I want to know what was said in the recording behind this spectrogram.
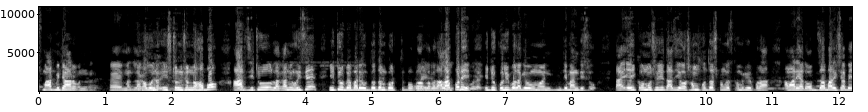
স্মাৰ্ট মিটাৰ মানে ইনষ্টলেশ্যন নহ'ব। আৰু যিটো লাগানি হৈছে, ইটোৰ ব্যাপারে উদ্বোধন কর্তৃপক্ষৰ লগত আলাপ কৰি ইটো খুলিব লাগিব মই ডিমাণ্ড দিছোঁ। তাই এই কৰ্মসূচীত আজি অসম প্ৰদেশ কংগ্ৰেছ কমিটিৰ পৰা আমাৰ ইয়াত অবজাৰ্ভাৰ হিচাপে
